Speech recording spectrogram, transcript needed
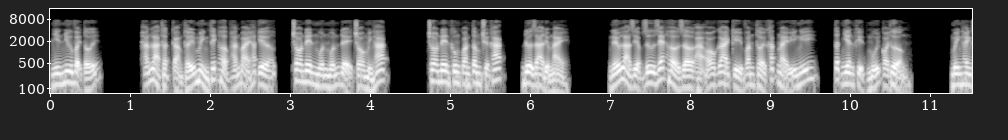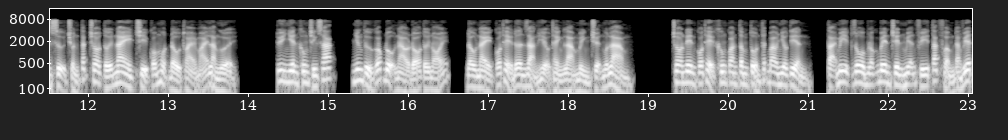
Nhìn như vậy tới, hắn là thật cảm thấy mình thích hợp hắn bài hát kia, cho nên muốn muốn để cho mình hát. Cho nên không quan tâm chuyện khác, đưa ra điều này. Nếu là diệp dư z hờ giờ à o, gai kỳ văn thời khắc này ý nghĩ, tất nhiên khịt mũi coi thường. Mình hành sự chuẩn tắc cho tới nay chỉ có một đầu thoải mái làm người. Tuy nhiên không chính xác nhưng từ góc độ nào đó tới nói, đầu này có thể đơn giản hiểu thành làm mình chuyện muốn làm. Cho nên có thể không quan tâm tổn thất bao nhiêu tiền, tại micro blog bên trên miễn phí tác phẩm đang viết.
